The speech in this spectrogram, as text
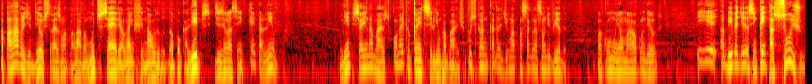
A palavra de Deus traz uma palavra muito séria lá em final do, do Apocalipse, dizendo assim: quem está limpo, limpe-se ainda mais. Como é que o crente se limpa mais? Buscando cada dia uma consagração de vida, uma comunhão maior com Deus. E a Bíblia diz assim: quem está sujo,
